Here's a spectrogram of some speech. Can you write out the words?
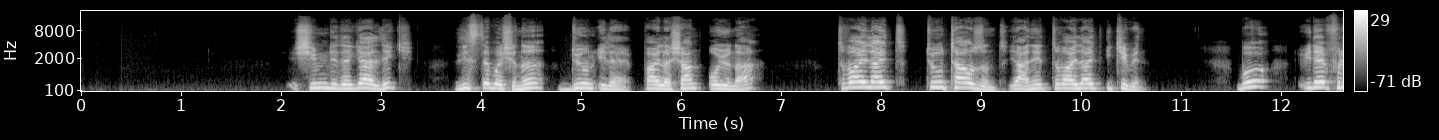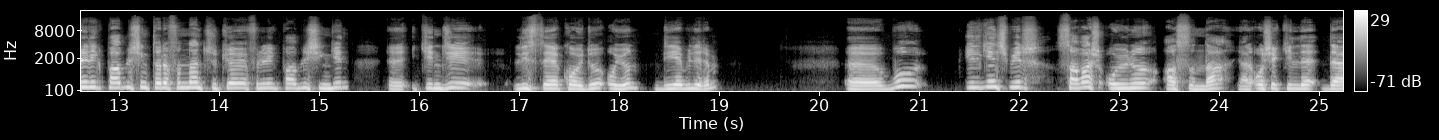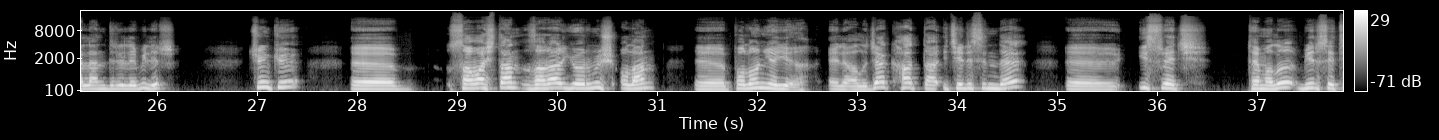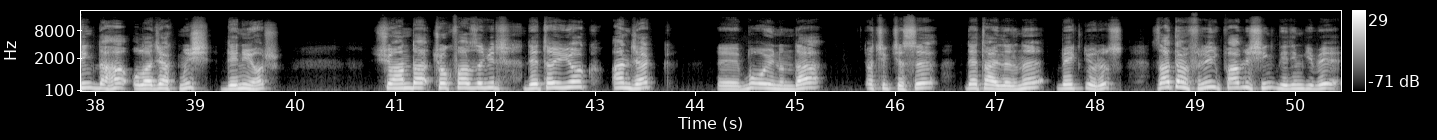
Şimdi de geldik liste başını Dune ile paylaşan oyuna Twilight 2000 yani Twilight 2000. Bu yine Free League Publishing tarafından çıkıyor ve Free League Publishing'in e, ikinci listeye koyduğu oyun diyebilirim. E, bu ilginç bir savaş oyunu aslında. Yani o şekilde değerlendirilebilir. Çünkü e, savaştan zarar görmüş olan e, Polonya'yı ele alacak. Hatta içerisinde e, İsveç temalı bir setting daha olacakmış deniyor. Şu anda çok fazla bir detayı yok ancak e, bu oyunun da açıkçası detaylarını bekliyoruz. Zaten Free Publishing dediğim gibi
